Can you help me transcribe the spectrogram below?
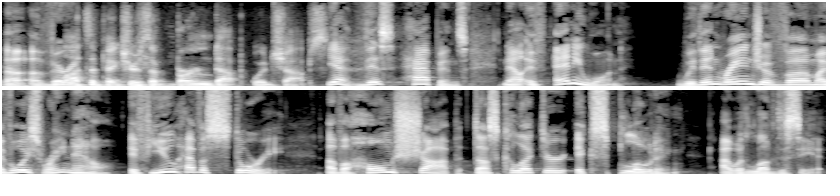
yeah. a, a very lots of pictures of burned up wood shops. Yeah, this happens. Now, if anyone within range of uh, my voice right now, if you have a story of a home shop dust collector exploding, I would love to see it.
